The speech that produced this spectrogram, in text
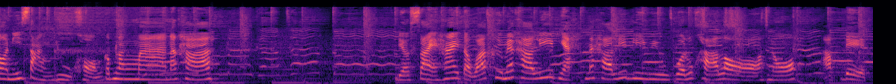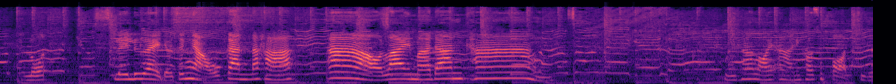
ตอนนี้สั่งอยู่ของกำลังมานะคะ เดี๋ยวใส่ให้แต่ว่าคือแม่ค้ารีบไงแม่ค้ารีบรีวิวกลัวลูกค้ารอเนาะอัปเดตรถเรื่อยๆ เดี๋ยวจะเหงากันนะคะ อ้าวไล่มาด้านข้างคุย 500R นี่เขาสปอร์ตจริง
